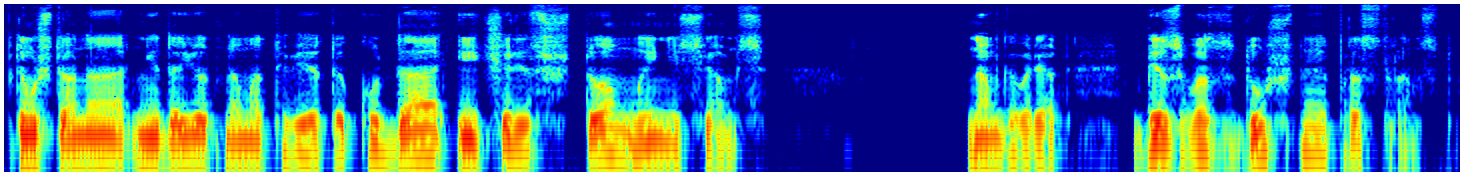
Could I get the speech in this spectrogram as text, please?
потому что она не дает нам ответа, куда и через что мы несемся. Нам говорят — безвоздушное пространство.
